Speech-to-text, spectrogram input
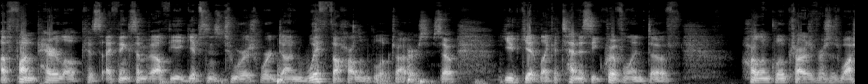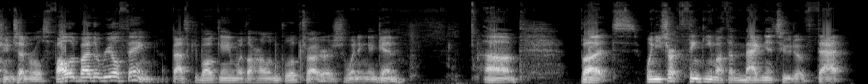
a fun parallel because I think some of Althea Gibson's tours were done with the Harlem Globetrotters. So you'd get like a tennis equivalent of Harlem Globetrotters versus Washington Generals, followed by the real thing, a basketball game with the Harlem Globetrotters winning again. Um, but when you start thinking about the magnitude of that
